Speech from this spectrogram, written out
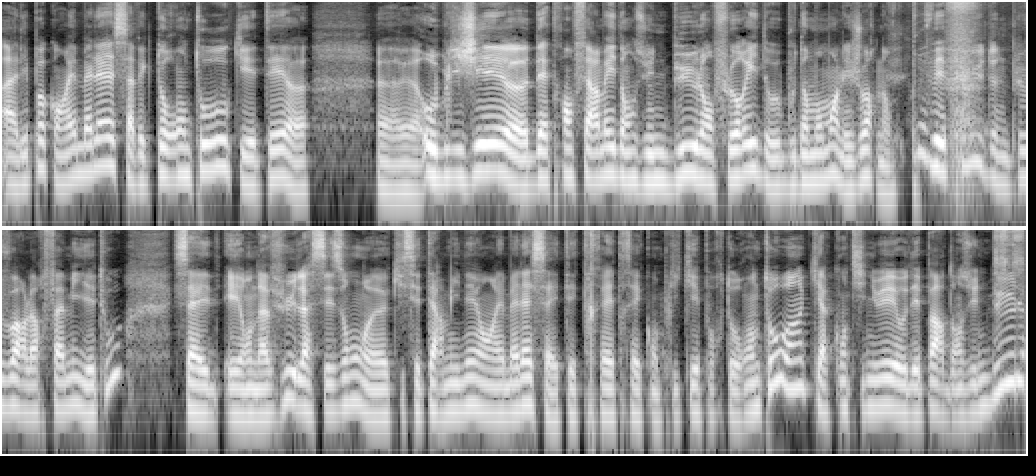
à l'époque en MLS avec Toronto qui était... Euh, euh, obligés euh, d'être enfermés dans une bulle en Floride. Au bout d'un moment, les joueurs n'en pouvaient plus de ne plus voir leur famille et tout. Ça, et on a vu la saison euh, qui s'est terminée en MLS, ça a été très très compliqué pour Toronto, hein, qui a continué au départ dans une bulle,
